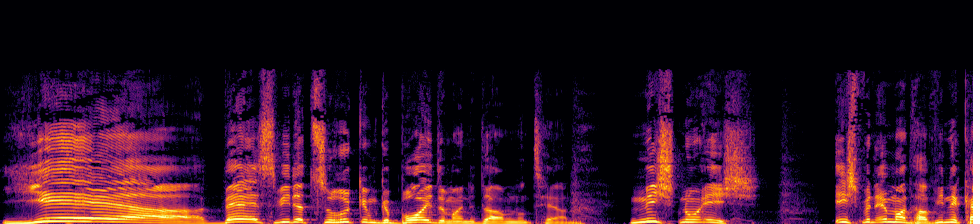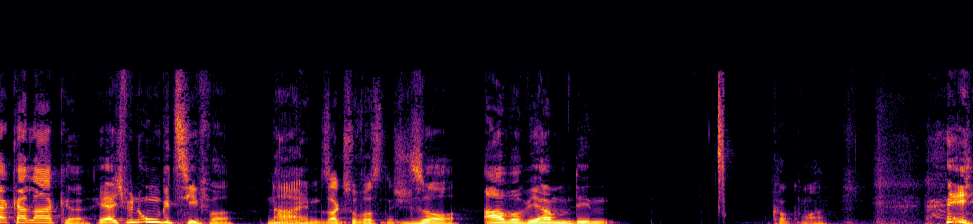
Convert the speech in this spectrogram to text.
Yeah! Wer ist wieder zurück im Gebäude, meine Damen und Herren? Nicht nur ich. Ich bin immer da, wie eine Kakerlake. Ja, ich bin Ungeziefer. Nein, sag sowas nicht. So, aber wir haben den. Guck mal. Nein,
